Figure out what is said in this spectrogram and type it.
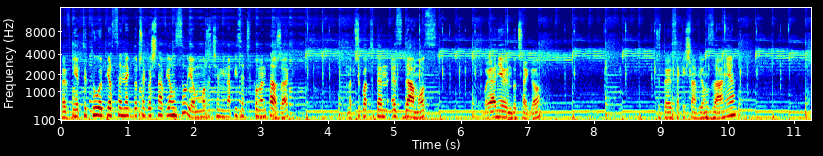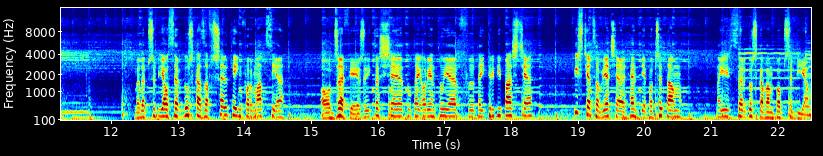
Pewnie tytuły piosenek do czegoś nawiązują, możecie mi napisać w komentarzach. Na przykład ten S Damos, bo ja nie wiem do czego. Czy to jest jakieś nawiązanie? Będę przybijał serduszka za wszelkie informacje o Jeffie. Jeżeli ktoś się tutaj orientuje w tej creepypaście, piszcie co wiecie, chętnie poczytam. No i serduszka wam poprzybijam.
